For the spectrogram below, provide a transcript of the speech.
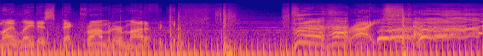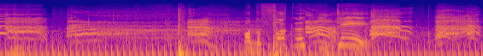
my latest spectrometer modification. Christ. Motherfucker, you ah. dead. Ah.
